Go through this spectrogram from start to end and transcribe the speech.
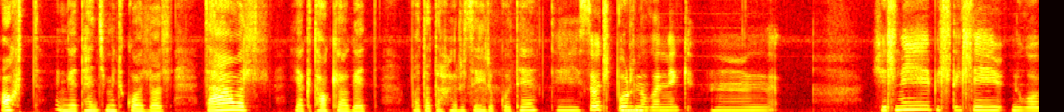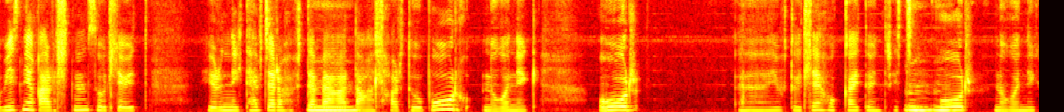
огт ингээд таньж мэдхгүй болвол заавал яг Токио гэд бодоод авах ерөөсөө хэрэггүй те. Тий, эсвэл бүр нөгөө нэг хэлний бэлтгэлийн нөгөө визний гаралт нь сүүлийн үед ер нь нэг 50 60% та байгаад байгаа болохоор төв бүр нөгөө нэг өөр юу гэдэг лээ Хоккайдо энэ чинь өөр нөгөө нэг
